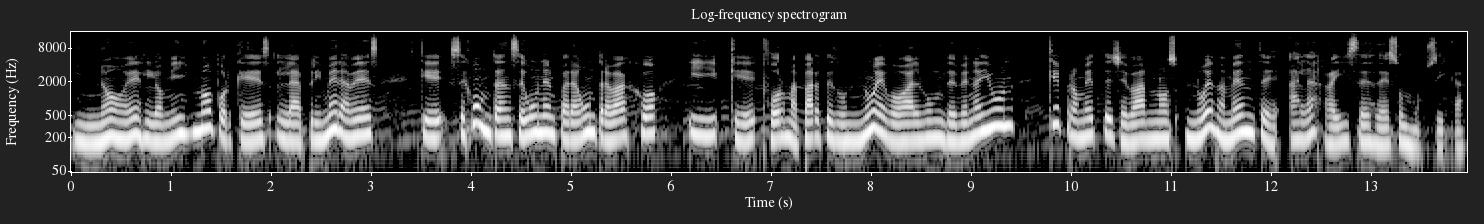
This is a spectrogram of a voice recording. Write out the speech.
y no es lo mismo porque es la primera vez que se juntan, se unen para un trabajo y que forma parte de un nuevo álbum de Benayun que promete llevarnos nuevamente a las raíces de su música.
